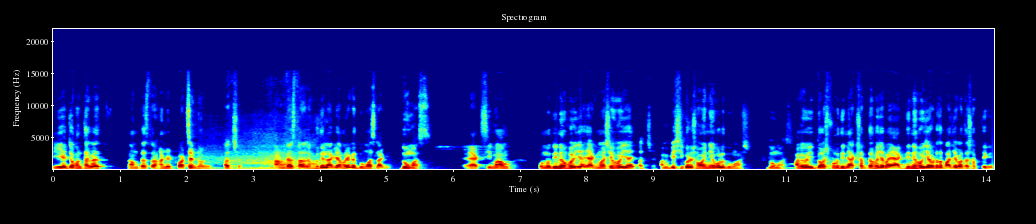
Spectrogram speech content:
ক্লিয়ার যখন থাকবে নাম ট্রান্সফার হান্ড্রেড পার্সেন্ট হবে। আচ্ছা। নাম ট্রান্সফার হতে লাগে আমার দু মাস লাগে। দু মাস। ম্যাক্সিমাম পনেরো দিনও হয়ে যায় এক মাসে হয়ে যায়। আচ্ছা। আমি বেশি করে সময় নিয়ে বলো দু মাস। দু মাস। আমি ওই দশ পনেরো দিন এক সপ্তাহ হয়ে যায় বা একদিনে হয়ে যায় ওটা তো বাজে কথা সব থেকে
